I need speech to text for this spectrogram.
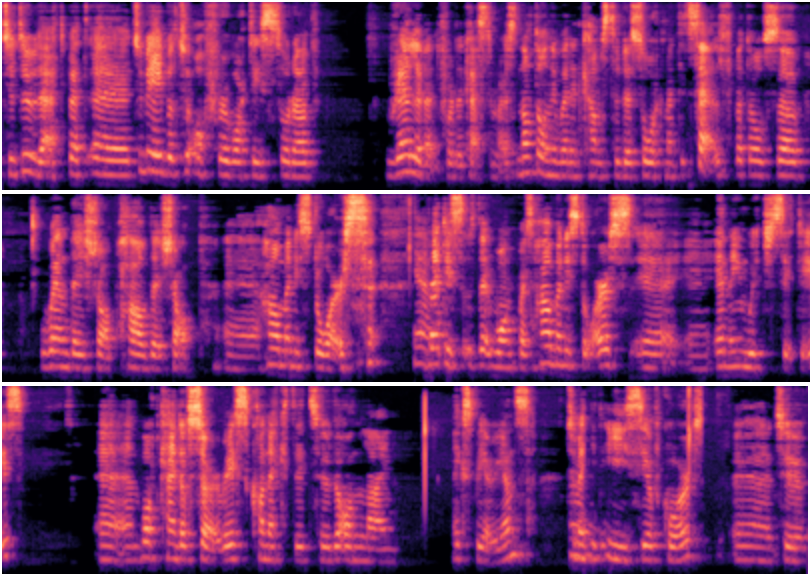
to do that. But uh, to be able to offer what is sort of relevant for the customers, not only when it comes to the assortment itself, but also when they shop, how they shop, uh, how many stores. Yeah. that is the one question. How many stores uh, and in which cities? and what kind of service connected to the online experience to mm. make it easy, of course, uh, to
